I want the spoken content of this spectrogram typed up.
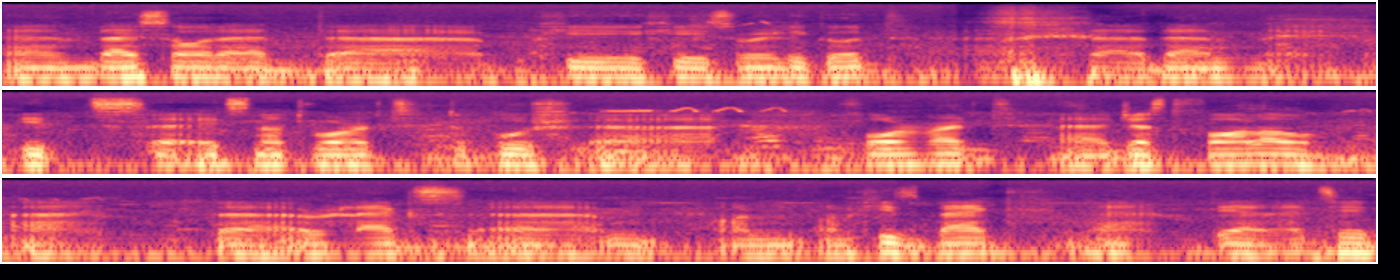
and I saw that uh, he he's really good, and uh, then it's it's not worth to push forward. Just follow and relax um, on on his back, and yeah, that's it.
